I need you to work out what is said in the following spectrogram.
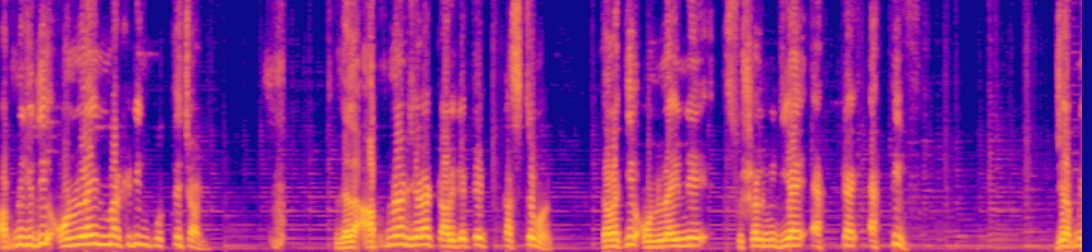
আপনি যদি অনলাইন মার্কেটিং করতে চান, তাহলে আপনার যারা টার্গেটেড কাস্টমার তারা কি অনলাইনে সোশ্যাল মিডিয়ায় একটা অ্যাক্টিভ যে আপনি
